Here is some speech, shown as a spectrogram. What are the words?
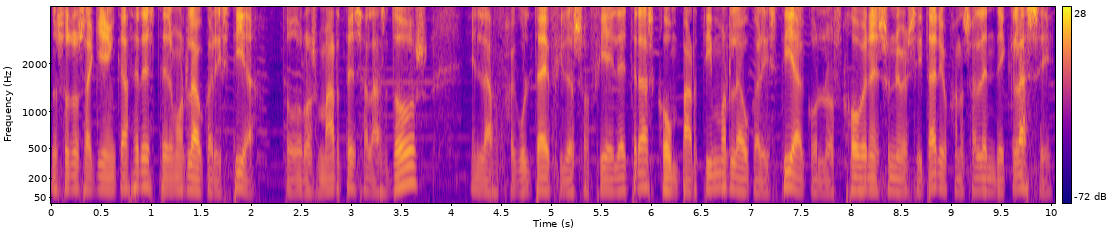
nosotros aquí en Cáceres tenemos la Eucaristía. Todos los martes a las 2 en la Facultad de Filosofía y Letras compartimos la Eucaristía con los jóvenes universitarios cuando salen de clase.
